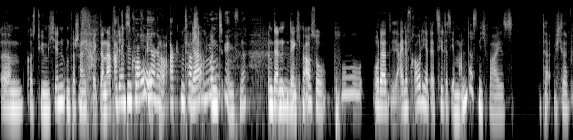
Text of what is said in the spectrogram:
ähm, Kostümchen und wahrscheinlich direkt danach wieder ins Büro. Ja, genau, Aktentasche ja, und los und, ging's, ne? Und dann mhm. denke ich mir auch so, puh. Oder eine Frau, die hat erzählt, dass ihr Mann das nicht weiß. Da habe ich gesagt,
